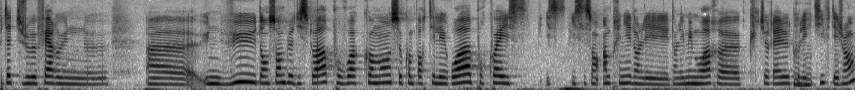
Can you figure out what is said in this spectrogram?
peut-être je veux faire une, euh, une vue d'ensemble d'histoire pour voir comment se comportaient les rois, pourquoi ils, ils, se sont imprégnés dans les, dans les mémoires culturelles mhm. collectives des gens.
